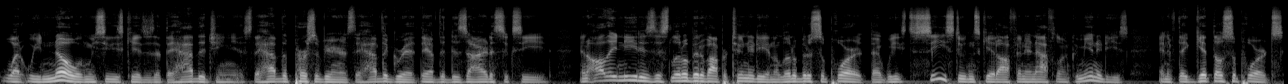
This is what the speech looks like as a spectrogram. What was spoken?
what we know when we see these kids is that they have the genius, they have the perseverance, they have the grit, they have the desire to succeed. And all they need is this little bit of opportunity and a little bit of support that we see students get often in affluent communities. And if they get those supports,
